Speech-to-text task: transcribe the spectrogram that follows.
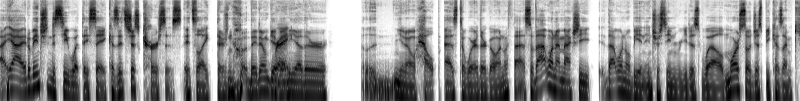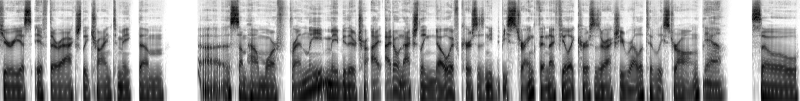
Uh, yeah, it'll be interesting to see what they say because it's just curses. It's like there's no, they don't give right. any other, uh, you know, help as to where they're going with that. So that one, I'm actually, that one will be an interesting read as well. More so just because I'm curious if they're actually trying to make them uh, somehow more friendly. Maybe they're trying. I, I don't actually know if curses need to be strengthened. I feel like curses are actually relatively strong. Yeah. So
